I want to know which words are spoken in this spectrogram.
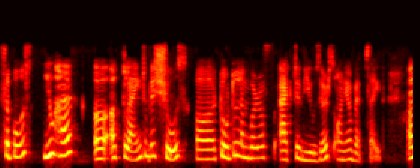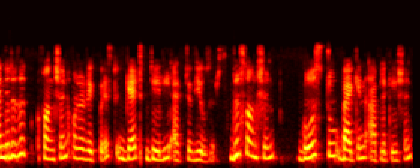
Suppose you have a client which shows a total number of active users on your website, and there is a function or a request get daily active users. This function goes to backend application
